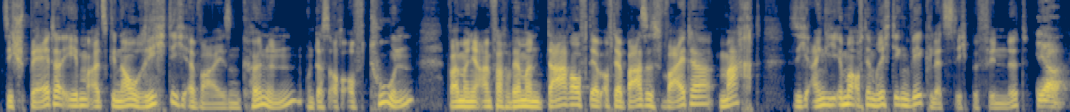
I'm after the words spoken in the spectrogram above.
sich später eben als genau richtig erweisen können und das auch oft tun, weil man ja einfach, wenn man darauf der, auf der Basis weitermacht, sich eigentlich immer auf dem richtigen Weg letztlich befindet. Ja,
